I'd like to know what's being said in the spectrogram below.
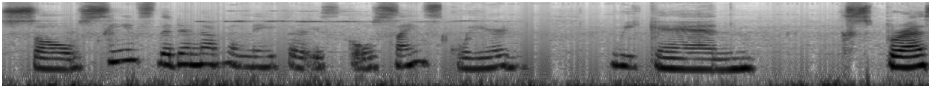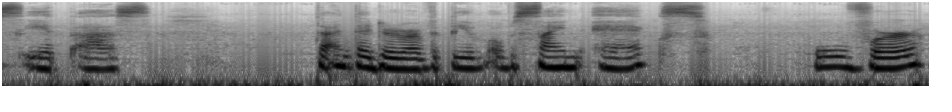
So, since the denominator is cosine squared, we can express it as the antiderivative of sine x over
